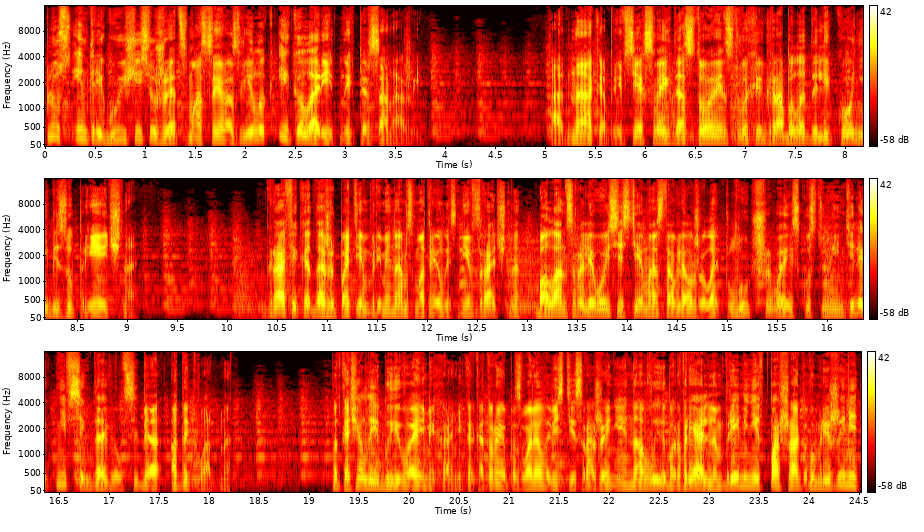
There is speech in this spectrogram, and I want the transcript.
плюс интригующий сюжет с массой развилок и колоритных персонажей. Однако, при всех своих достоинствах игра была далеко не безупречна, Графика даже по тем временам смотрелась невзрачно, баланс ролевой системы оставлял желать лучшего, а искусственный интеллект не всегда вел себя адекватно. Подкачала и боевая механика, которая позволяла вести сражения на выбор в реальном времени в пошаговом режиме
